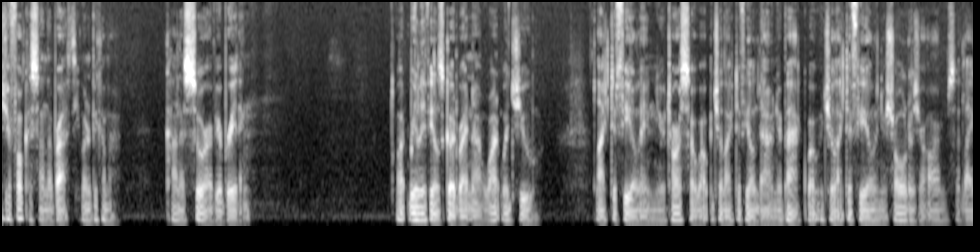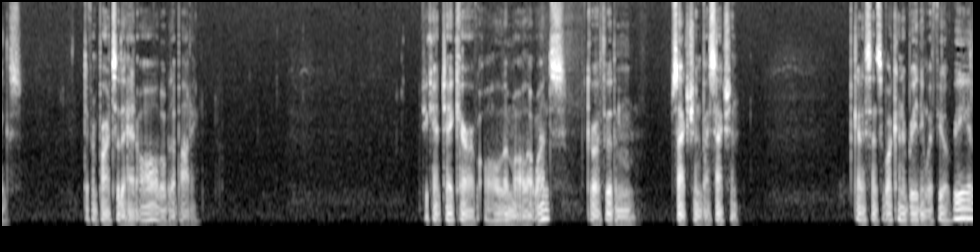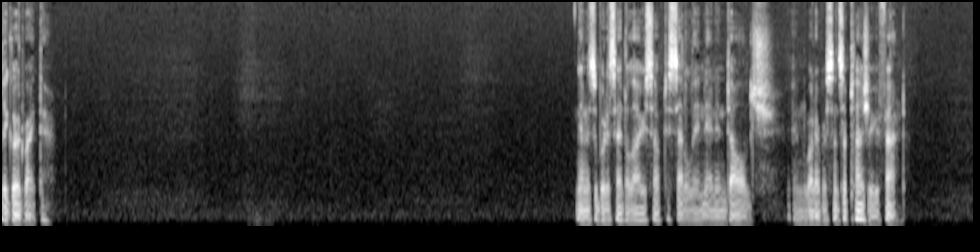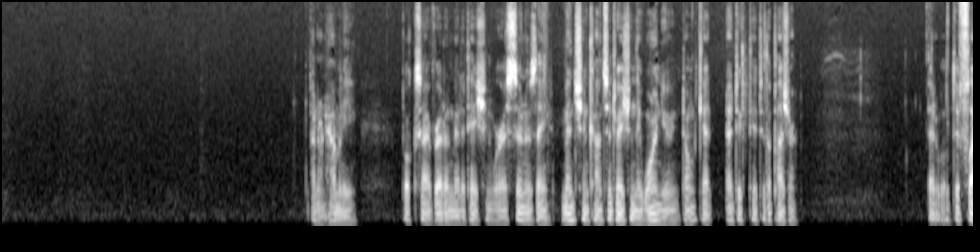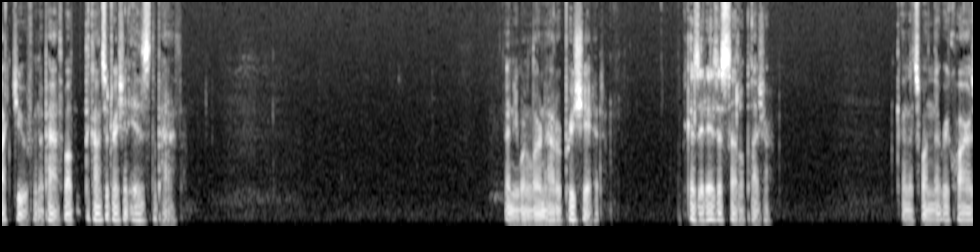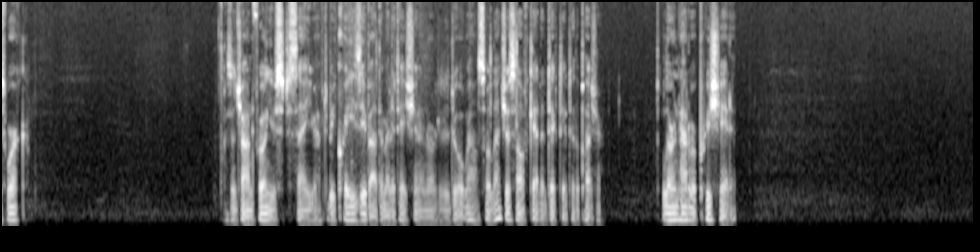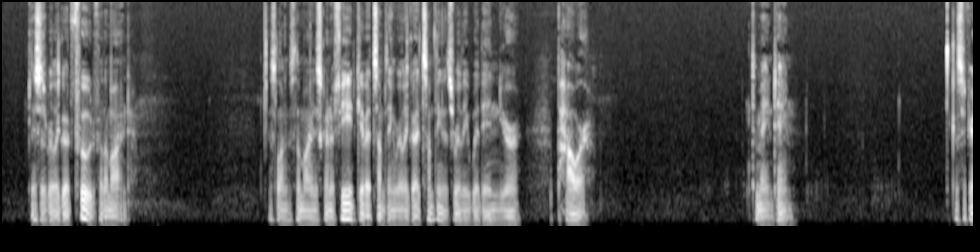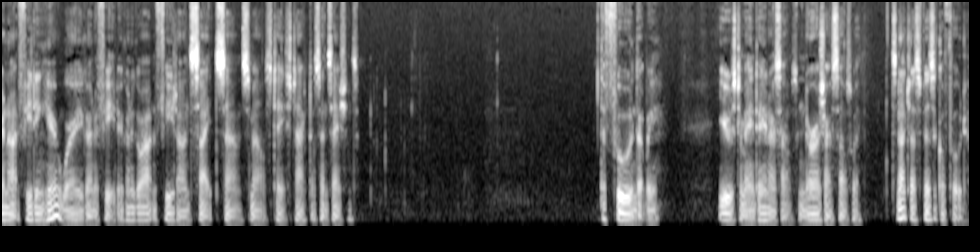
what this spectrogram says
As you focus on the breath, you want to become a connoisseur of your breathing. What really feels good right now? What would you like to feel in your torso? What would you like to feel down your back? What would you like to feel in your shoulders, your arms, and legs, different parts of the head, all over the body? If you can't take care of all of them all at once, go through them section by section. Get a sense of what kind of breathing would feel really good right there. And as the Buddha said, allow yourself to settle in and indulge in whatever sense of pleasure you found. I don't know how many books I've read on meditation where as soon as they mention concentration, they warn you, don't get addicted to the pleasure, that it will deflect you from the path. Well, the concentration is the path. And you want to learn how to appreciate it because it is a subtle pleasure, and it's one that requires work. As Ajaan Fuang used to say, you have to be crazy about the meditation in order to do it well. So let yourself get addicted to the pleasure. Learn how to appreciate it. This is really good food for the mind. As long as the mind is going to feed, give it something really good, something that's really within your power to maintain. Because if you're not feeding here, where are you going to feed? You're going to go out and feed on sight, sound, smells, taste, tactile sensations. The food that we use to maintain ourselves and nourish ourselves with. It's not just physical food.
